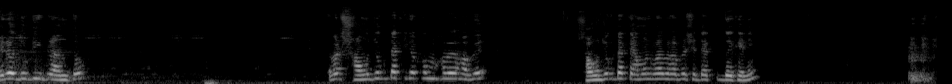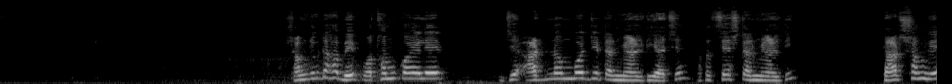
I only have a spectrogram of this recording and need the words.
এরও দুটি প্রান্ত। এবার সংযোগটা কীরকম ভাবে হবে? সংযোগটা কেমন ভাবে হবে সেটা একটু দেখে নিই। সংযোগটা হবে প্রথম কয়েলের যে আট নম্বর যে টার্মিনালটি আছে, অর্থাৎ শেষ টার্মিনালটি, তার সঙ্গে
